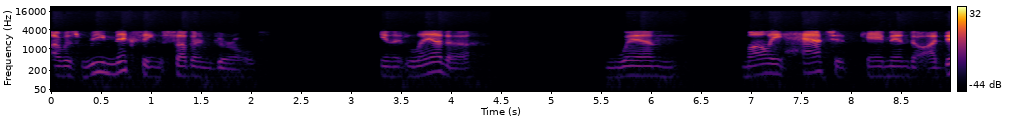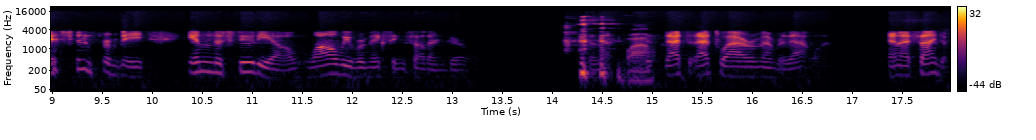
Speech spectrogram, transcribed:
I was remixing Southern Girls in Atlanta when Molly Hatchet came in to audition for me in the studio while we were mixing Southern Girls. So that, Wow. that's that's why I remember that one, and I signed him.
